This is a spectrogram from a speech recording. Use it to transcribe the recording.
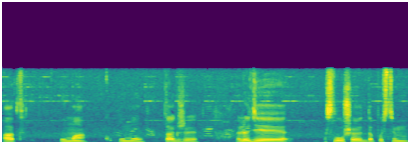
от ума к уму. Также люди слушают, допустим,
